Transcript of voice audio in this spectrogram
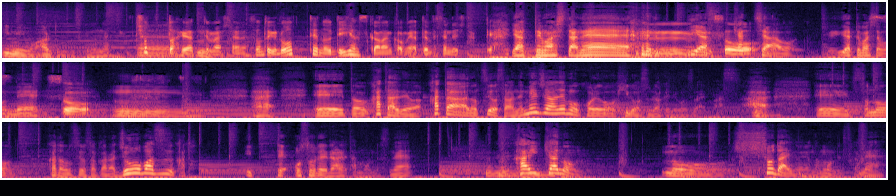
意味もあると思うんですけどね。ちょっと流行ってす、ましたね。その時ロッテのディアスかなんかもやってませんでしたっけやってましたね。うん ディアス、キャッチャーをやってましたもんね。そうーん。はい。えっ、と、肩では、肩の強さはね、メジャーでもこれを披露するわけでございます。はい。えーその肩の強さから、ジョーバズーカと言って恐れられたもんですね。う。うんカイキャノンの初代のようなもんですかね。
